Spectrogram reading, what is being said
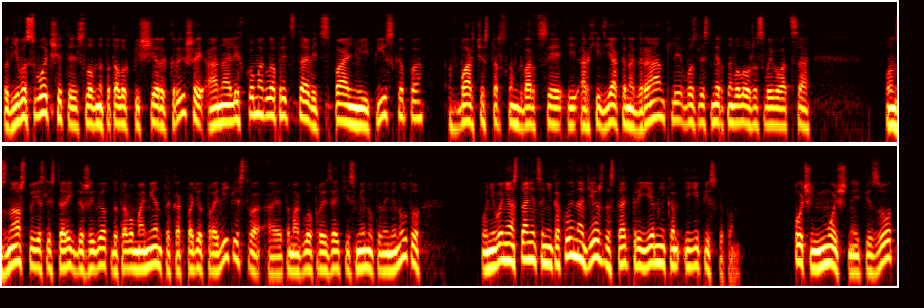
Под его сводчатой, словно потолок пещеры, крышей она легко могла представить спальню епископа в Барчестерском дворце и архидиакона Грантли возле смертного ложа своего отца. Он знал, что если старик доживет до того момента, как пойдет правительство, а это могло произойти с минуты на минуту, у него не останется никакой надежды стать преемником и епископом. Очень мощный эпизод,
